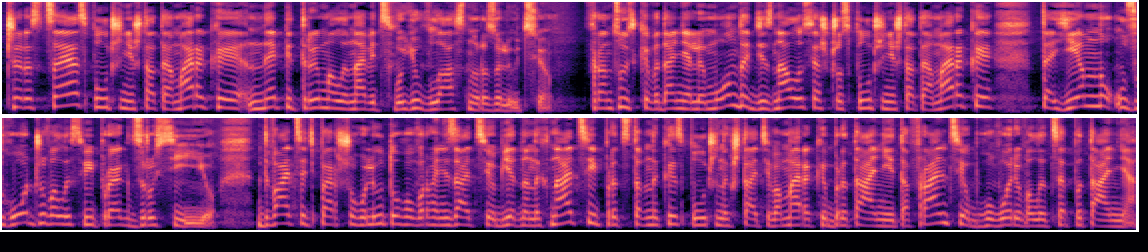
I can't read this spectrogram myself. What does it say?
Через це Сполучені Штати Америки не підтримали навіть свою власну резолюцію. Французьке видання Le Monde дізналося, що Сполучені Штати Америки таємно узгоджували свій проект з Росією. 21 лютого в Організації Об'єднаних Націй представники Сполучених Штатів Америки, Британії та Франції обговорювали це питання.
